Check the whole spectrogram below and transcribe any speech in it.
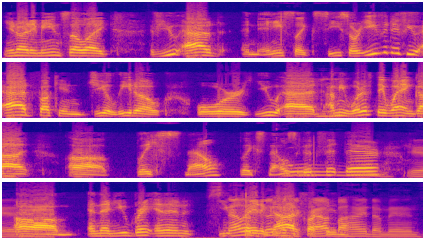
you know what I mean. So like if you add an ace like Cease, or even if you add fucking Giolito, or you add, I mean, what if they went and got uh Blake Snell? Blake Snell's a good fit there. Yeah. Um, and then you bring and then you pray to God, with the crowd fucking behind him, man.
